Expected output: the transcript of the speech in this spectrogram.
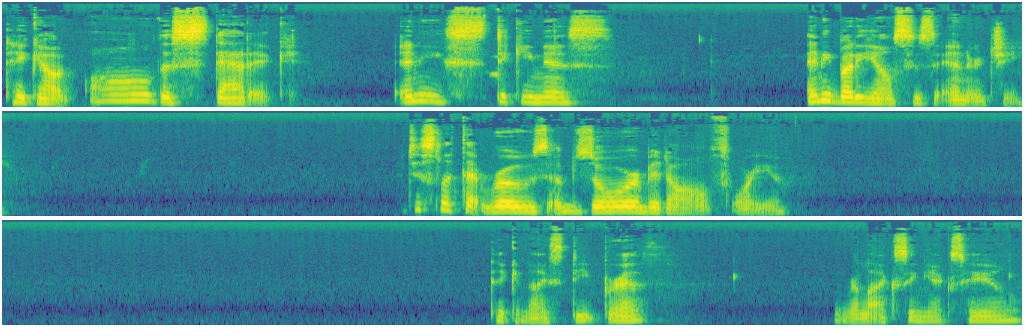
take out all the static, any stickiness, anybody else's energy. Just let that rose absorb it all for you. Take a nice deep breath, relaxing exhale.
